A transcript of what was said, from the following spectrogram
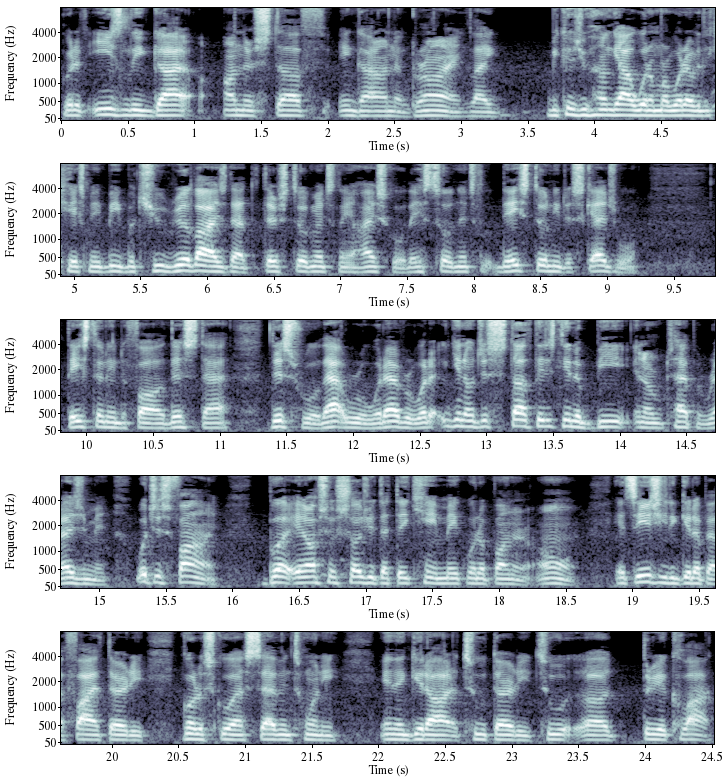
would have easily got on their stuff and got on the grind, like because you hung out with them or whatever the case may be. But you realize that they're still mentally in high school. They still they still need a schedule. They still need to follow this, that, this rule, that rule, whatever, whatever, you know, just stuff. They just need to be in a type of regimen, which is fine. But it also shows you that they can't make one up on their own. It's easy to get up at 5:30, go to school at 7:20, and then get out at 2:30, two, uh, 3 o'clock.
